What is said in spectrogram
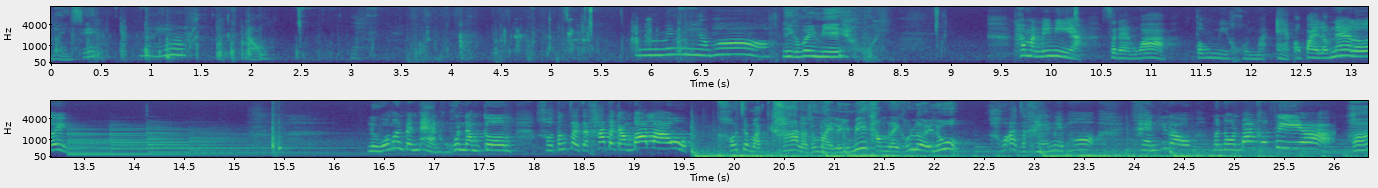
ไหนสิไหนอะเอาอืมไม่มีอะพ่อ นี่ก็ไม่มีโอ้ยถ้ามันไม่มีอะแสดงว่าต้องมีคนมาแอบเอาไปแล้วแน่เลย หรือว่ามันเป็นแผนของคนดำเกิง เขาตั้งใจจะฆาตกรรมบ้านเรา เขาจะมาฆ่าเราทำไมเรายังไม่ได้ทำอะไรเขาเลยลูก เขาอาจจะแค้นไงพ่อ แค้นที่เรามานอนบ้านเขาฟรีอะฮะ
